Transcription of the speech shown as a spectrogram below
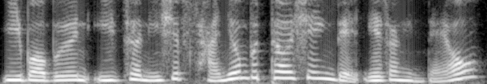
이 법은 2024년부터 시행될 예정인데요.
